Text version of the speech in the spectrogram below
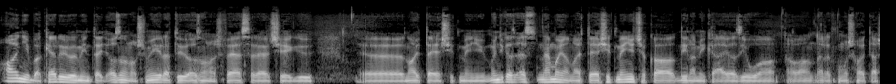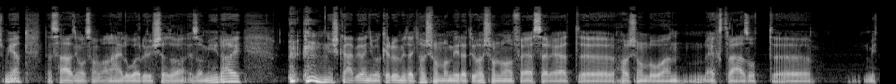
annyiba kerül, mint egy azonos méretű, azonos felszereltségű, ö, nagy teljesítményű. Mondjuk ez, ez nem olyan nagy teljesítményű, csak a dinamikája az jó a, a elektromos hajtás miatt, tehát 180 van lóerős ez a, ez a Mirai, és kb. annyiba kerül, mint egy hasonló méretű, hasonlóan felszerelt, ö, hasonlóan extrázott ö, mit,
